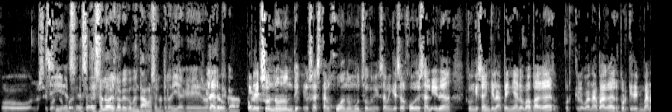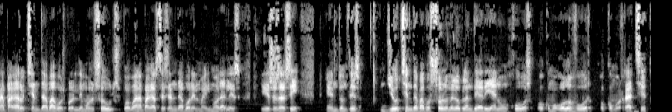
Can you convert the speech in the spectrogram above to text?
o no sé cuánto Sí, fue. eso, eso lo es lo que comentábamos el otro día, que es Claro, caro. por eso no, o sea, están jugando mucho con que saben que es el juego de salida, con que saben que la peña lo va a pagar, porque lo van a pagar, porque van a pagar 80 pavos por el Demon Souls, pues van a pagar 60 por el Miles Morales, y eso es así. Entonces, yo 80 pavos solo me lo plantearía en un juegos o como God of War, o como Ratchet,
